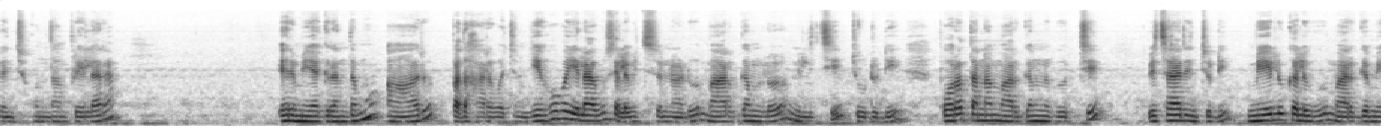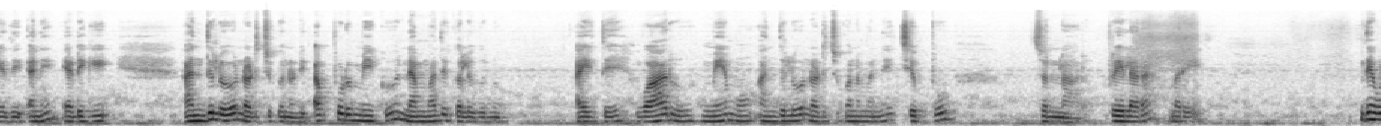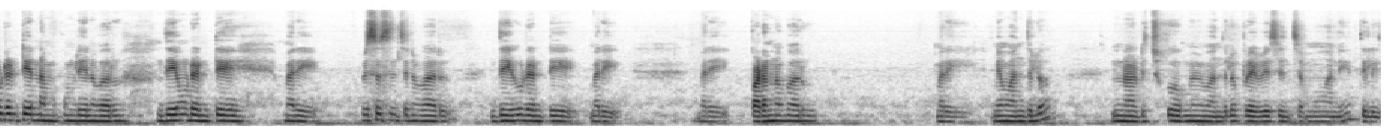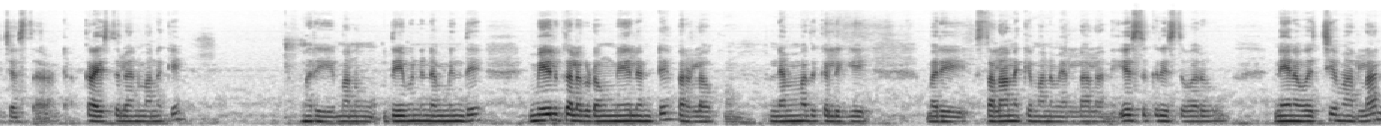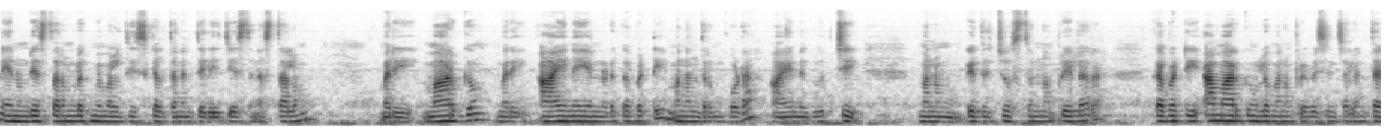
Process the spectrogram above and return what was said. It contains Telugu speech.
పెంచుకుందాం ప్రియులరా. ఎరిమియ గ్రంథము ఆరు పదహార వచనం. యహోవ ఎలాగూ సెలవిస్తున్నాడు మార్గంలో నిలిచి చూడుడి. పొరతన మార్గంను గూర్చి విచారించుడి. మేలు కలుగు మార్గమేది అని అడిగి అందులో నడుచుకునుడి. అప్పుడు మీకు నెమ్మది కలుగును. అయితే వారు మేము అందులో నడుచుకునమని చెప్పుచున్నారు ప్రియులరా మరి దేవుడంటే నమ్మకం లేనివారు దేవుడంటే మరి విశ్వసించిన వారు దేవుడంటే మరి మరి పడనవారు మరి మేము అందులో నడుచుకో మేము అందులో ప్రవేశించము అని తెలియచేస్తారంట. క్రైస్తవులైన మనకి మరి మనం దేవుణ్ణి నమ్మిందే మేలు కలగడం మేలంటే పరలోకం. నెమ్మది కలిగి మరి స్థలానికి మనం వెళ్ళాలని. యేసుక్రీస్తు వారు నేను వచ్చి మరలా నేను ఉండే స్థలంలోకి మిమ్మల్ని తీసుకెళ్తానని తెలియజేసిన స్థలం. మరి మార్గం మరి ఆయనే ఉన్నాడు కాబట్టి మనందరం కూడా ఆయన గురించి మనం ఎదురు చూస్తున్నాం ప్రియులారా. కాబట్టి ఆ మార్గంలో మనం ప్రవేశించాలని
